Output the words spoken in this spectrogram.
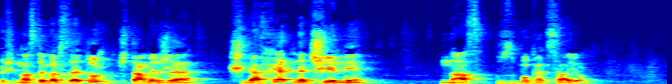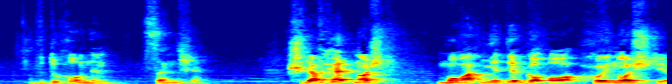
18 wersetu czytamy, że szlachetne czyny nas wzbogacają w duchownym sensie. Szlachetność mowa nie tylko o hojności,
